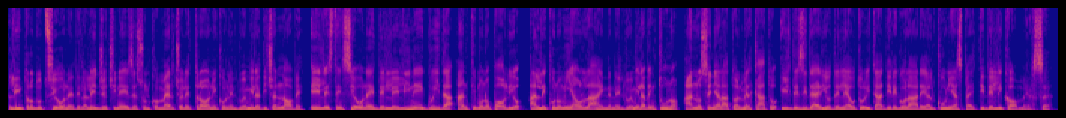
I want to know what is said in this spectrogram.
L'introduzione della legge cinese sul commercio elettronico nel 2019 e l'estensione delle linee guida antimonopolio all'economia online nel 2021 hanno segnalato al mercato il desiderio delle autorità di regolare alcuni aspetti dell'e-commerce.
